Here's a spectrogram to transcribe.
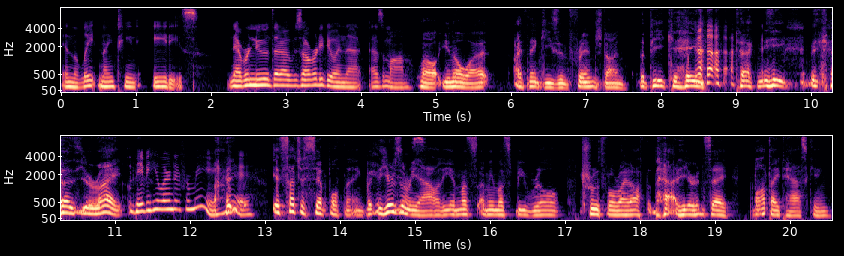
in the late 1980s. Never knew that I was already doing that as a mom. Well, you know what? I think he's infringed on the PK technique because you're right. Maybe he learned it from me. Hey. It's such a simple thing, but It here's the reality, and let's I mean let's be real truthful right off the bat here and say multitasking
